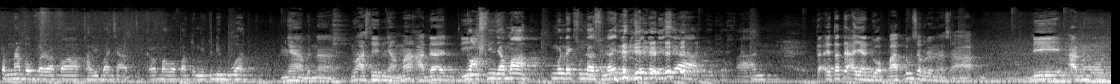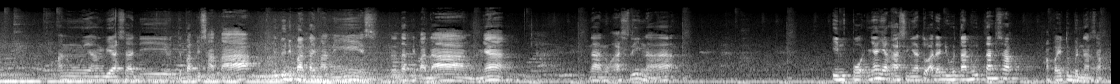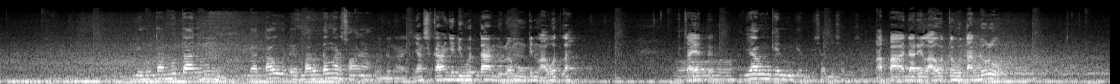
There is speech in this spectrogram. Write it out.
pernah beberapa kali baca artikel bahwa patung itu dibuat Ya benar. Nu aslinya mah ada di Nu aslinya mah mundek Sunda Sunda Indonesia Indonesia gitu kan Ta- Eta teh aya dua patung sebenarnya sak di anu anu yang biasa di tempat wisata itu di Pantai Manis terletak di Padang nya. Nah, nu aslina infonya yang aslinya tuh ada di hutan-hutan sak. Apa itu benar sak? Di hutan-hutan Hmm. nggak tahu deh baru dengar soalnya Lu dengar. Yang sekarang jadi hutan dulu mungkin laut lah. Percaya tuh? Oh, ya mungkin mungkin bisa bisa bisa Apa dari laut ke hutan dulu?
